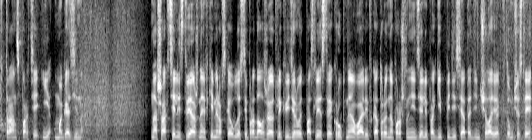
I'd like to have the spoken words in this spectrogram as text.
в транспорте и магазинах. На шахте Листвяжная в Кемеровской области продолжают ликвидировать последствия крупной аварии, в которой на прошлой неделе погиб 51 человек, в том числе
